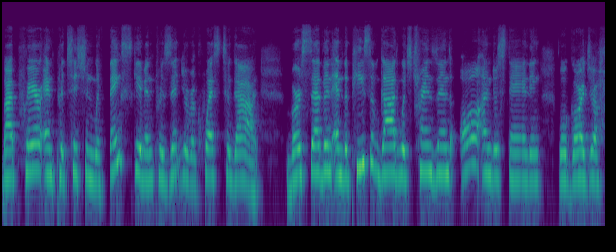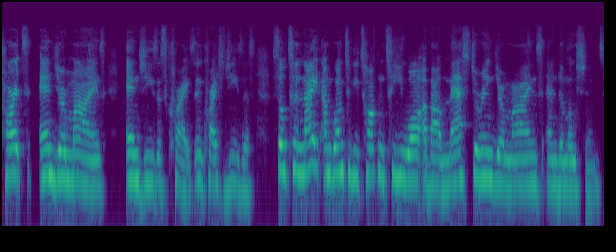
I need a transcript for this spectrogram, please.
by prayer and petition with thanksgiving, present your request to God. Verse 7 And the peace of God, which transcends all understanding, will guard your hearts and your minds and Jesus Christ, in Christ Jesus. So tonight I'm going to be talking to you all about mastering your minds and emotions.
